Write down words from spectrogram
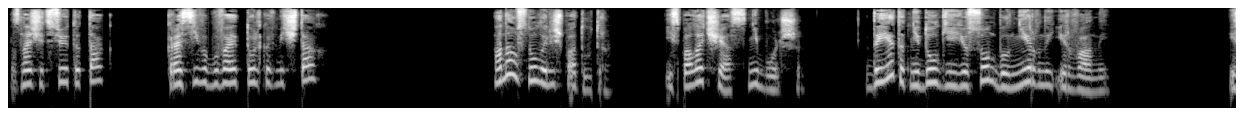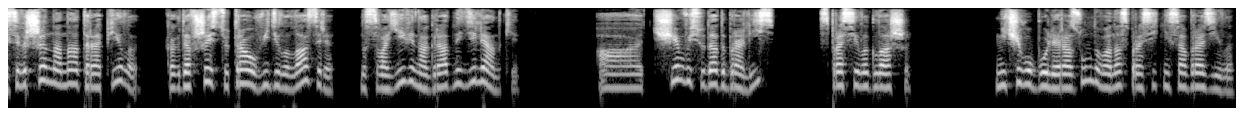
Значит, все это так? Красиво бывает только в мечтах? Она уснула лишь под утро и спала час, не больше. Да и этот недолгий ее сон был нервный и рваный. И совершенно она оторопела, когда в шесть утра увидела Лазаря на своей виноградной делянке. — А чем вы сюда добрались? — спросила Глаша. Ничего более разумного она спросить не сообразила.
